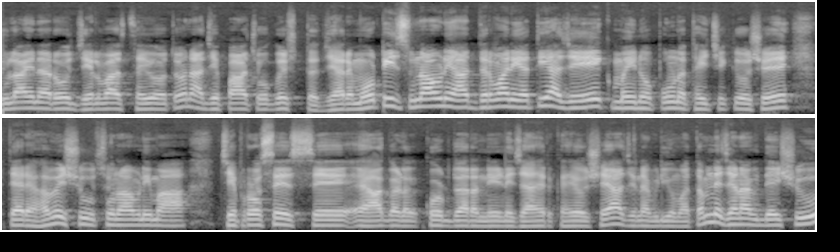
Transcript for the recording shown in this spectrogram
જુલાઈના રોજ જેલવાસ થયો હતો અને આજે પાંચ ઓગસ્ટ, જ્યારે મોટી સુનાવણી હાથ ધરવાની હતી, આજે એક મહિનો પૂર્ણ થઈ ચૂક્યો છે. ત્યારે હવે શું સુનાવણીમાં જે પ્રોસેસ છે આગળ કોર્ટ દ્વારા નિર્ણય જાહેર કર્યો છે, આજના વિડીયોમાં તમને જણાવી દઈશું.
